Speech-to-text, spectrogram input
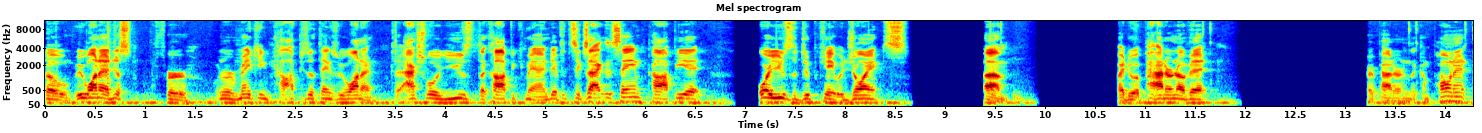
So we want to just for when we're making copies of things, we want to, to actually use the copy command. If it's exactly the same, copy it, or use the duplicate with joints. Um, if I do a pattern of it, or pattern the component,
